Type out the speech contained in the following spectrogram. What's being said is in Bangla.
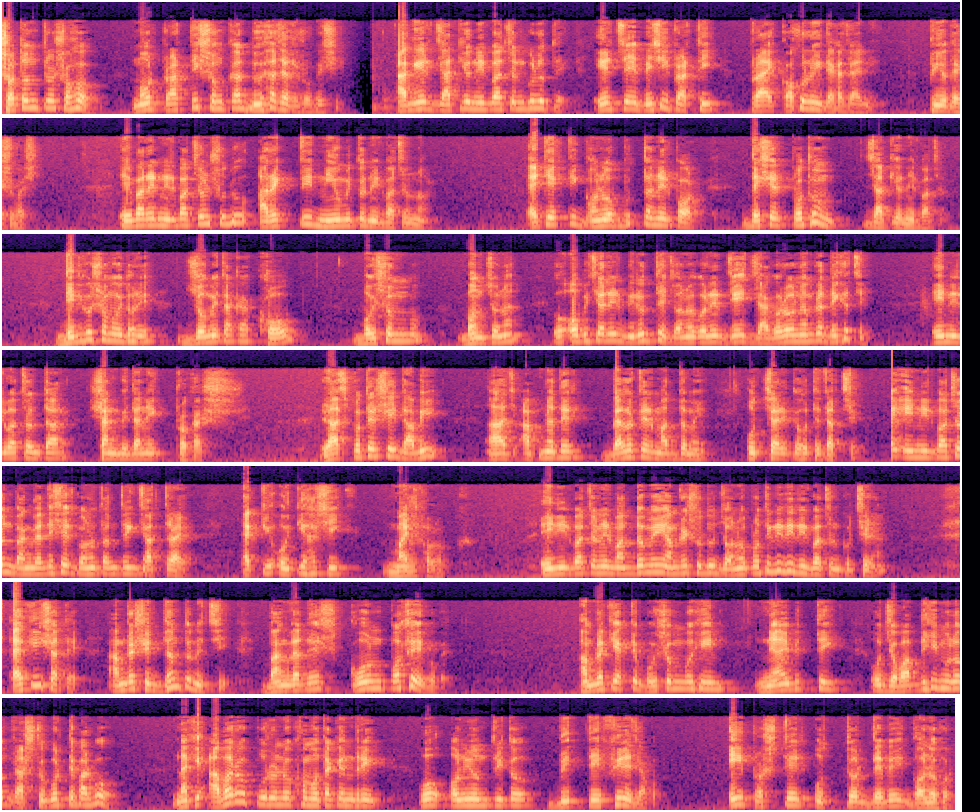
স্বতন্ত্র সহ মোট প্রার্থীর সংখ্যা দুই হাজারেরও বেশি। আগের জাতীয় নির্বাচনগুলোতে এর চেয়ে বেশি প্রার্থী প্রায় কখনোই দেখা যায়নি, প্রিয় দেশবাসী। এবারের নির্বাচন শুধু আরেকটি নিয়মিত নির্বাচন নয়, এটি একটি গণ অভ্যুত্থানের পর দেশের প্রথম জাতীয় নির্বাচন। দীর্ঘ সময় ধরে জমে থাকা ক্ষোভ, বৈষম্য, বঞ্চনা ও অবিচারের বিরুদ্ধে জনগণের যে জাগরণ আমরা দেখেছি এই নির্বাচন তার সাংবিধানিক প্রকাশ। রাজপথের সেই দাবি আজ আপনাদের ব্যালটের মাধ্যমে উচ্চারিত হতে যাচ্ছে। এই নির্বাচন বাংলাদেশের গণতান্ত্রিক যাত্রায় একটি ঐতিহাসিক মাইলফলক। এই নির্বাচনের মাধ্যমেই আমরা শুধু জনপ্রতিনিধি নির্বাচন করছি না, একই সাথে আমরা সিদ্ধান্ত নিচ্ছি বাংলাদেশ কোন পথে এগোবে। আমরা কি একটা বৈষম্যহীন, ন্যায়ভিত্তিক ও জবাবদিহিমূলক রাষ্ট্র গড়তে পারব? নাকি আবারও পুরনো ক্ষমতা কেন্দ্রিক ও অনিয়ন্ত্রিত বৃত্তে ফিরে যাব? এই প্রশ্নের উত্তর দেবে গণভোট।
